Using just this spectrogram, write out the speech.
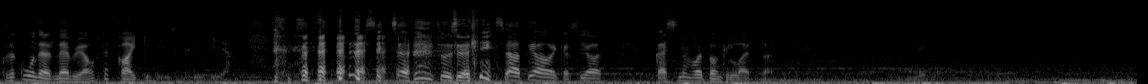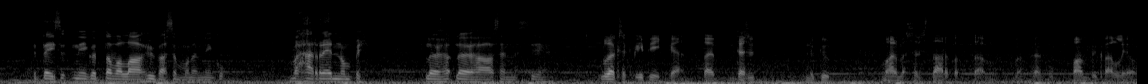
kun sä kuuntelet levyä, onko ne kaikki biisit hyviä? Sitten se, se on silleen, että niin sä oot ihan oikeassa, joo, että kai sinne voi tonkin laittaa. Niin. Että ei se niinku tavallaan hyvä semmonen niinku vähän rennompi löyhä, löyhä asenne siihen. Lueeko kritiikkiä, tai mitä nyt nykymaailmassa edes tarkoittaa, vaikka joku Pampikallio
